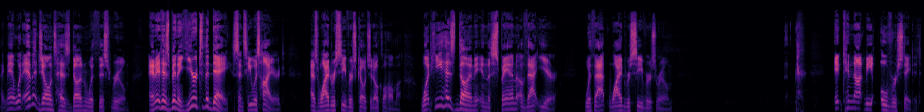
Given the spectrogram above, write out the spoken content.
Like, man, what Emmett Jones has done with this room, and it has been a year to the day since he was hired as wide receivers coach at Oklahoma. What he has done in the span of that year with that wide receivers room, it cannot be overstated.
